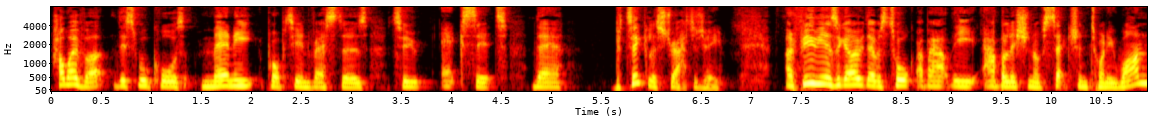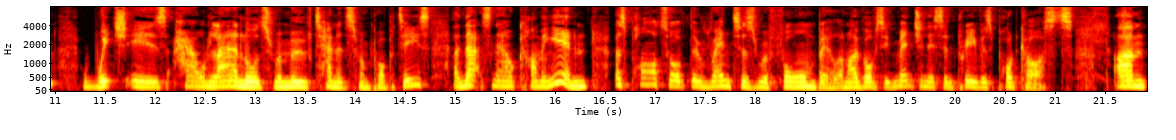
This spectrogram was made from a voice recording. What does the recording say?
However, this will cause many property investors to exit their particular strategy. A few years ago, there was talk about the abolition of Section 21, which is how landlords remove tenants from properties. And that's now coming in as part of the Renters Reform Bill. And I've obviously mentioned this in previous podcasts. Um,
